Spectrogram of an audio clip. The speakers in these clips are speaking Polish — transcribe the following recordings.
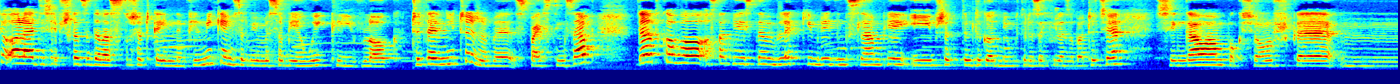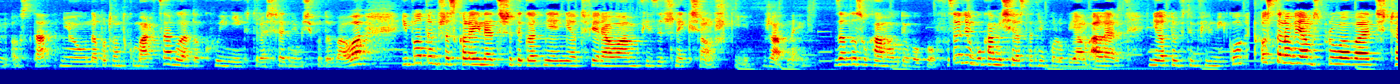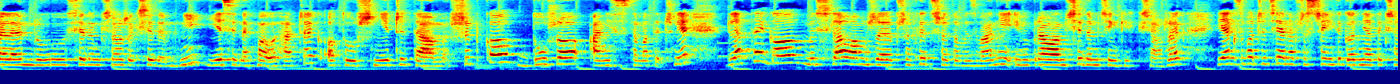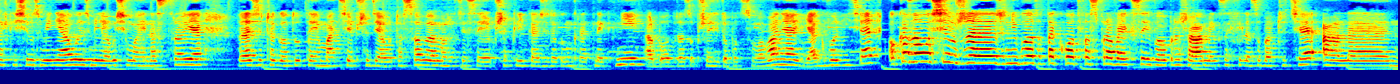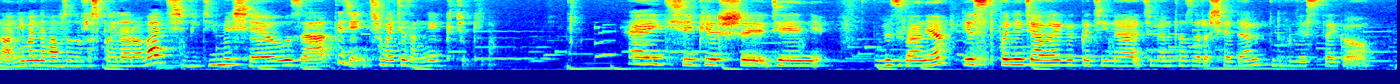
To Ola. Dzisiaj przychodzę do Was z troszeczkę innym filmikiem. Zrobimy sobie weekly vlog czytelniczy, żeby spice things up. Dodatkowo ostatnio jestem w lekkim reading slumpie i przed tym tygodniem, który za chwilę zobaczycie, sięgałam po książkę mm, ostatnią na początku marca. Była to Queenie, która średnio mi się podobała. I potem przez kolejne trzy tygodnie nie otwierałam fizycznej książki. Żadnej. Za to słuchałam audiobooków. Z audiobookami się ostatnio polubiłam, ale nie o tym w tym filmiku. Postanowiłam spróbować challenge'u 7 książek 7 dni. Jest jednak mały haczek. Otóż nie czytam szybko, dużo, ani systematycznie. Dlatego myślałam, że przechytrzę to wyzwanie i wybrałam 7 cienkich książek. Jak zobaczycie, na przestrzeni tygodnia te książki się zmieniały, zmieniały się moje nastroje, w razie czego tutaj macie przedziały czasowe, możecie sobie przeklikać do konkretnych dni albo od razu przejść do podsumowania, jak wolicie. Okazało się, że, że nie była to tak łatwa sprawa, jak sobie wyobrażałam, jak za chwilę zobaczycie, ale no, nie będę Wam za dużo spoilerować. Widzimy się za tydzień. Trzymajcie za mnie kciuki. Hej, dzisiaj pierwszy dzień wyzwania. Jest poniedziałek, godzina 9.07, 20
